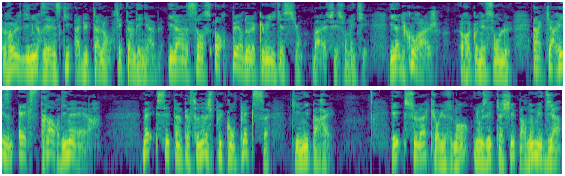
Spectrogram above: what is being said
Volodymyr Zelensky a du talent, c'est indéniable. Il a un sens hors pair de la communication. Bah, c'est son métier. Il a du courage, reconnaissons-le, un charisme extraordinaire. Mais c'est un personnage plus complexe qu'il n'y paraît. Et cela, curieusement, nous est caché par nos médias.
